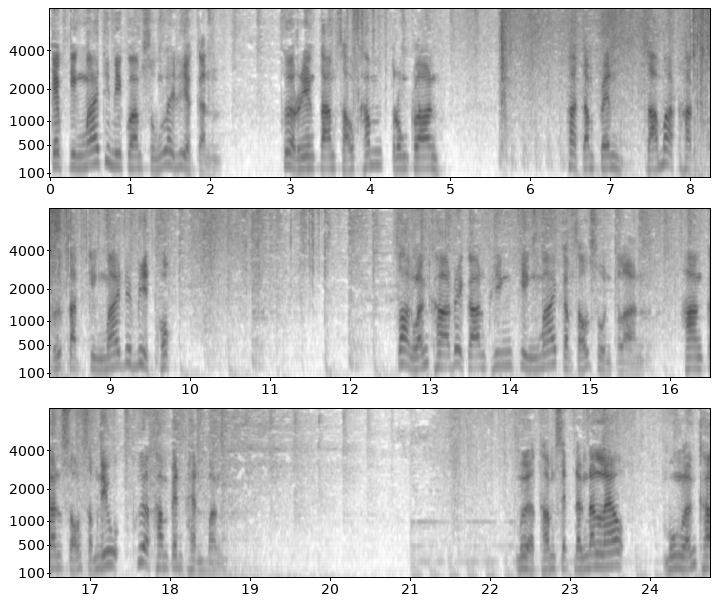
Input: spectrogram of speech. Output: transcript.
เก็บกิ่งไม้ที่มีความสูงไล่เลี่ยกัน เพื่อเรียงตามเสาค้ำตรงกลาง ถ้าจำเป็นสามารถหักหรือตัดกิ่งไม้ด้วยมีดพก สร้างหลังคาด้วยการพิงกิ่งไม้กับเสาส่วนกลาง ห่างกันสองสามนิ้วเพื่อทำเป็นแผ่นบัง เมื่อทำเสร็จดังนั้นแล้ว มุงหลังคา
